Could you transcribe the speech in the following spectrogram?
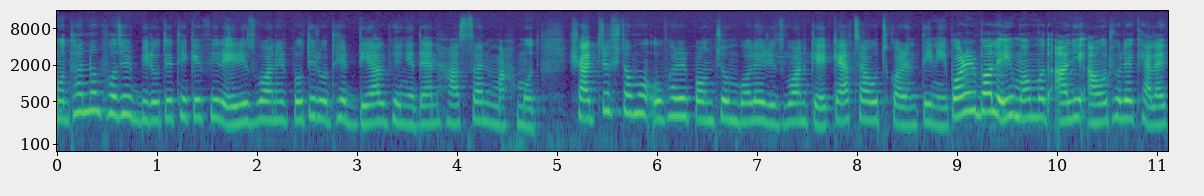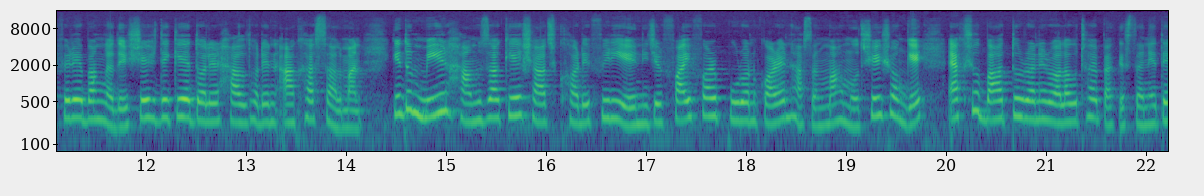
মধ্যাহ্নভোজের বিরতি থেকে ফিরে রিজওয়ানের প্রতিরোধের দেয়াল ভেঙে দেন হাসান মাহমুদ। সাঁত্রিশতম ওভারের পঞ্চম বলে রিজওয়ানকে ক্যাচ আউট করেন তিনি। পরের বলেই মোহাম্মদ আলী আউট হলে খেলায় ফেরে বাংলাদেশ। শেষ দিকে দলের হাল ধরেন আঘা সালমান। কিন্তু মীর হামজাকে সাজ ঘরে ফিরিয়ে নিজের ফাইফার পূরণ করেন হাসান মাহমুদ। সেই সঙ্গে একশো বাহাত্তর রানের অল আউট হয় পাকিস্তান এতে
